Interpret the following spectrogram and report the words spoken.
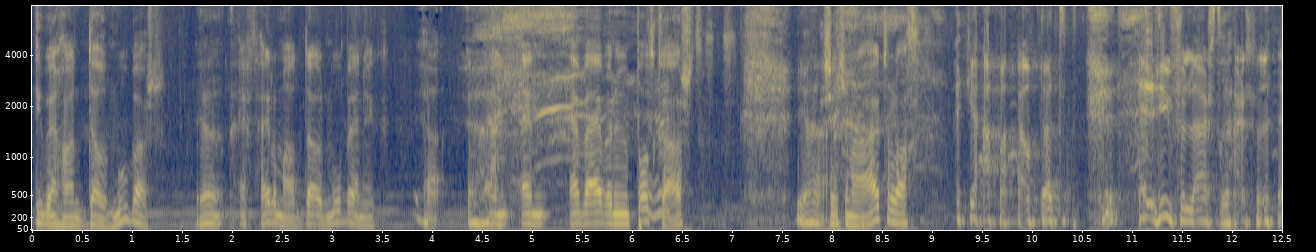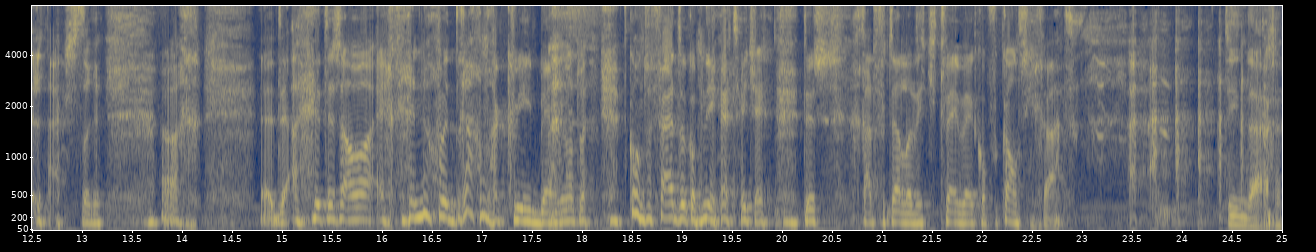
ik ben gewoon doodmoe, Bas. Ja. Echt helemaal doodmoe ben ik. Ja. En, en, en wij hebben nu een podcast. Ja. Zet je maar uit te lachen. Ja, maar omdat... Lieve luisteraars, luisteren. Ach, het- is al wel echt een enorme drama queen ben je. Want het komt er feitelijk op neer dat je dus gaat vertellen dat je twee weken op vakantie gaat. Tien dagen.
